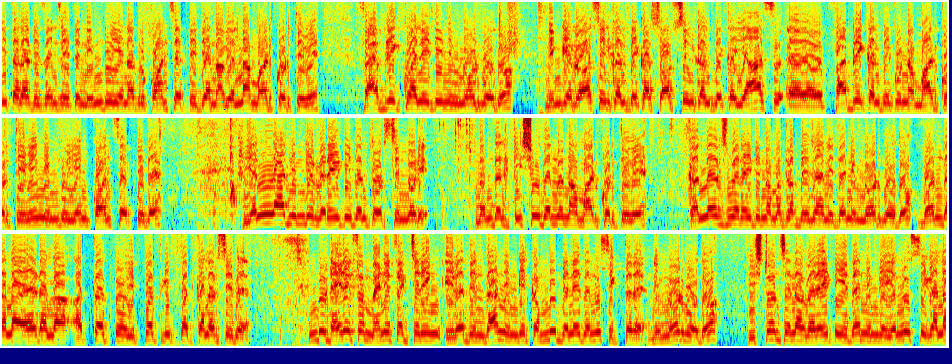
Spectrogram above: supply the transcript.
ಈ ತರ ಡಿಸೈನ್ಸ್ ಐತೆ. ನಿಮ್ದು ಏನಾದ್ರು ಕಾನ್ಸೆಪ್ಟ್ ಇದೆಯಾ? ನಾವೆಲ್ಲ ಮಾಡ್ಕೊಡ್ತೀವಿ. ಫ್ಯಾಬ್ರಿಕ್ ಕ್ವಾಲಿಟಿ ನೀವು ನೋಡ್ಬೋದು. ನಿಮ್ಗೆ ರಾ ಸಿಲ್ಕ್ ಅಲ್ಲಿ ಬೇಕಾ? ಸಾಫ್ಟ್ ಸಿಲ್ಕ್ ಅಲ್ಲಿ ಬೇಕಾ? ಯಾವ ಫ್ಯಾಬ್ರಿಕ್ ಅಲ್ಲಿ ಬೇಕು, ನಾವು ಮಾಡ್ಕೊಡ್ತೀವಿ. ನಿಮ್ದು ಏನ್ ಕಾನ್ಸೆಪ್ಟ್ ಇದೆ? ಎಲ್ಲ ನಿಮ್ಗೆ ವೆರೈಟಿದಲ್ಲಿ ತೋರಿಸ್ತೀನಿ ನೋಡಿ. ನಮ್ದಲ್ಲಿ ಟಿಶ್ಯೂದಲ್ಲೂ ನಾವು ಮಾಡ್ಕೊಡ್ತೀವಿ. ಕಲರ್ಸ್ ವೆರೈಟಿ ನಮ್ಮ ಹತ್ರ ಬೇಜಾನಿದೆ, ನೀವು ನೋಡ್ಬೋದು. ಒಂದಲ್ಲ, ಎರಡಲ್ಲ, ಹತ್ತತ್ತು, ಇಪ್ಪತ್ತು ಇಪ್ಪತ್ತು ಕಲರ್ಸ್ ಇದೆ. ನಿಮ್ದು ಡೈರೆಕ್ಟ್ ಫ್ರಮ್ ಮ್ಯಾನುಫ್ಯಾಕ್ಚರಿಂಗ್ ಇರೋದ್ರಿಂದ ನಿಮಗೆ ಕಮ್ಮಿ ಬೆಲೆದಲ್ಲೂ ಸಿಗ್ತದೆ. ನೀವು ನೋಡ್ಬೋದು, ಇಷ್ಟೊಂದು ಸಲ ವೆರೈಟಿ ಇದೆ, ನಿಮಗೆ ಎಲ್ಲೂ ಸಿಗಲ್ಲ.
